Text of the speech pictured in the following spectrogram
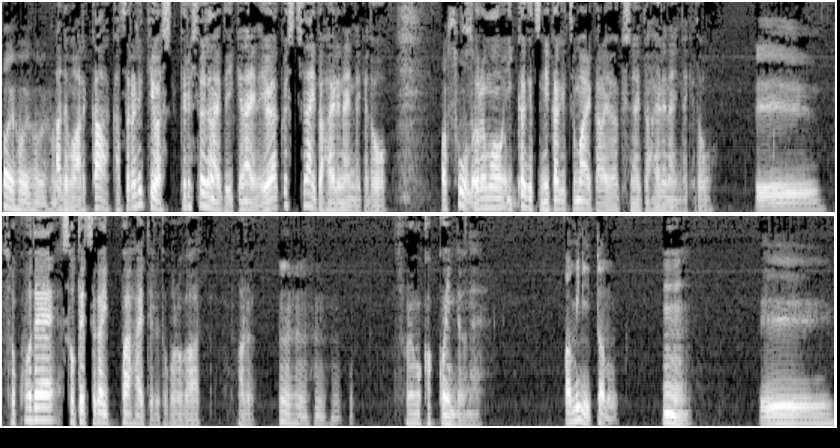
はいはいはいはい。あ、でもあれか、カツラリキュウは知ってる人じゃないといけないね。予約しないと入れないんだけど、あ、そうなんだ。それも1ヶ月2ヶ月前から予約しないと入れないんだけど、ええー。そこでソテツがいっぱい生えてるところがある。うんうんうんうん。それもかっこいいんだよね。あ、見に行ったの？うん。ええー。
